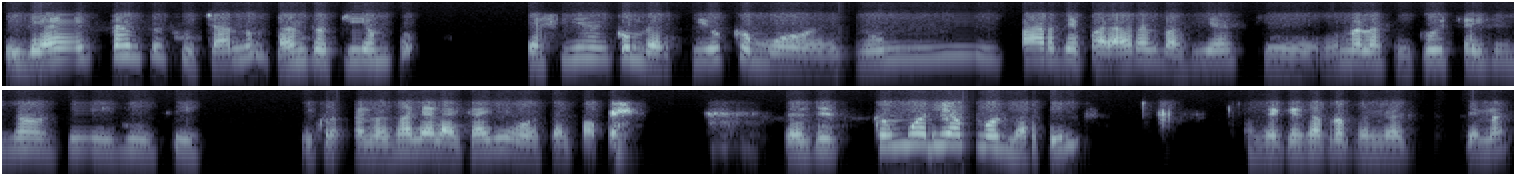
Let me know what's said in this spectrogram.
Y ya hay tanto escucharlo, tanto tiempo, que así han convertido como en un par de palabras vacías que uno las escucha y dice, no, sí, sí, sí. Y cuando sale a la calle, bota el papel. Entonces, ¿cómo haríamos, Martín? O sea que está proponiendo el tema.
